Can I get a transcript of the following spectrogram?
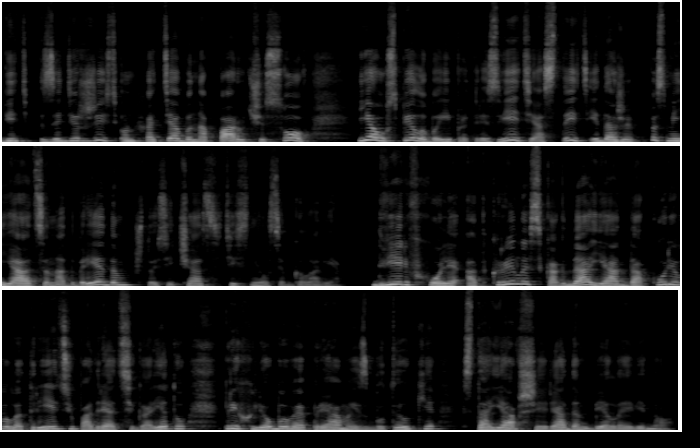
Ведь задержись он хотя бы на пару часов, я успела бы и протрезветь, и остыть, и даже посмеяться над бредом, что сейчас стеснился в голове. Дверь в холле открылась, когда я докуривала третью подряд сигарету, прихлебывая прямо из бутылки стоявшее рядом белое вино.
